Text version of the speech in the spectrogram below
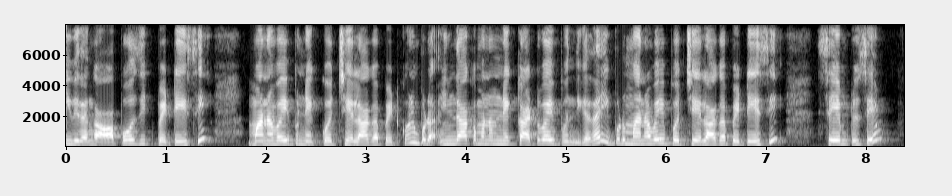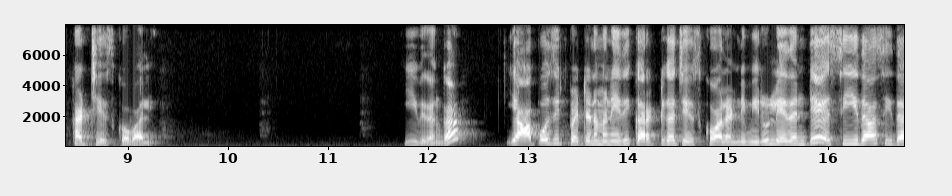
ఈ విధంగా ఆపోజిట్ పెట్టేసి మన వైపు నెక్ వచ్చేలాగా పెట్టుకొని ఇప్పుడు ఇందాక మనం నెక్ అటువైపు ఉంది కదా ఇప్పుడు మన వైపు వచ్చేలాగా పెట్టేసి సేమ్ టు సేమ్ కట్ చేసుకోవాలి. ఈ విధంగా ఈ ఆపోజిట్ పెట్టడం అనేది కరెక్ట్గా చేసుకోవాలండి మీరు. లేదంటే సీదా సీదా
